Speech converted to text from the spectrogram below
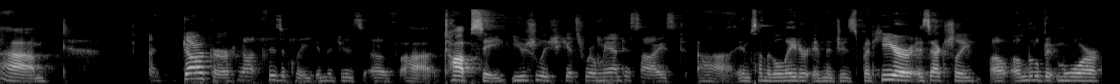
Um, darker, not physically, images of uh, Topsy. Usually she gets romanticized uh, in some of the later images, but here is actually a, a little bit more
